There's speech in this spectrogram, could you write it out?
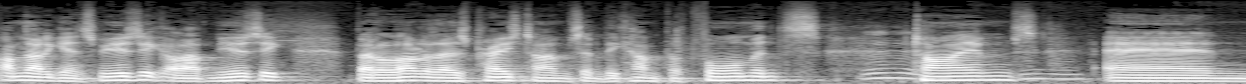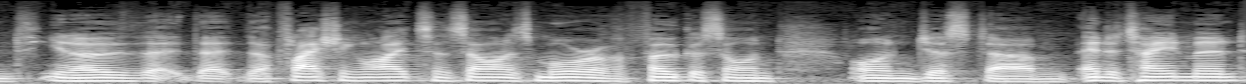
I'm not against music, I love music, but a lot of those praise times have become performance Mm-hmm. times and, you know, the, the, the flashing lights and so on. It's more of a focus on, on just um, entertainment.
